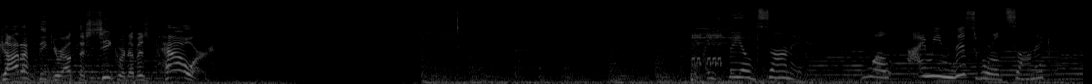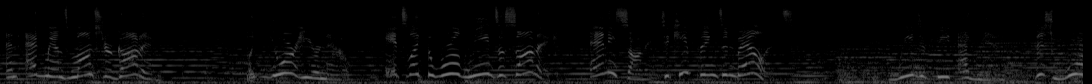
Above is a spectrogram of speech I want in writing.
Gotta figure out the secret of his power. I failed Sonic. Well, I mean this world Sonic. and Eggman's monster got him. But you're here now. It's like the world needs a Sonic. Any Sonic to keep things in balance. If we defeat Eggman, this war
